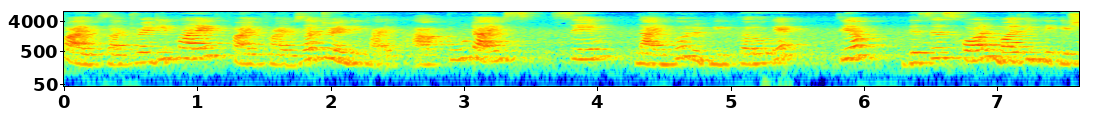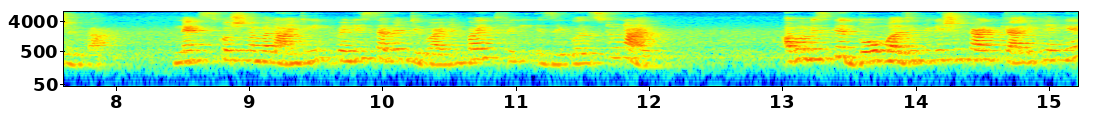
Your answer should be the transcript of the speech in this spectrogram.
फाइव सा ट्वेंटी फाइव फाइव फाइव सा ट्वेंटी फाइव आप टू टाइम्स सेम लाइन को रिपीट करोगे। Clear this is called multiplication fact next question number nineteen twenty seven divided by three is equals to nine अब हम इसके दो मल्टीप्लीकेशन फैक्ट क्या लिखेंगे?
